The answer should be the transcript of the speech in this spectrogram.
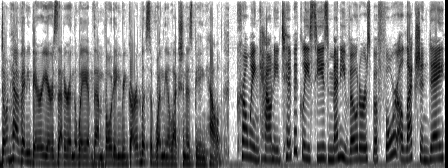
don't have any barriers that are in the way of them voting regardless of when the election is being held. Crow Wing County typically sees many voters before election day,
